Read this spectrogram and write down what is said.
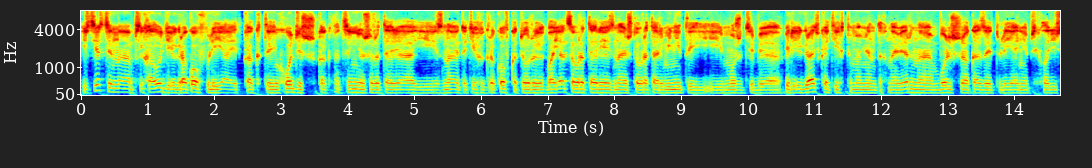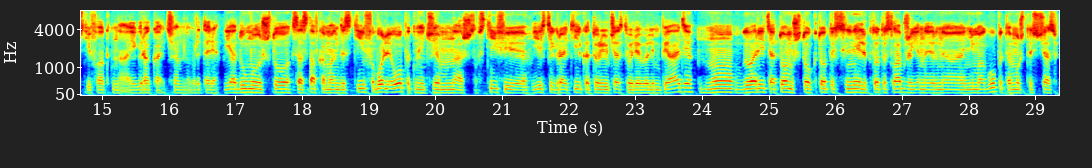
Естественно, психология игроков влияет, как ты выходишь, как оцениваешь вратаря, и знаю таких игроков, которые боятся вратарей, знают, что вратарь именитый и может тебя переиграть в каких-то моментах. Наверное, больше оказывает влияние психологический факт на игрока, чем на вратаря. Я думаю, что состав команды Стив более опытный, чем наш. В Стифе есть игроки, которые участвовали в Олимпиаде, но говорить о том, что кто-то сильнее или кто-то слабже, я, наверное, не могу, потому что сейчас, в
